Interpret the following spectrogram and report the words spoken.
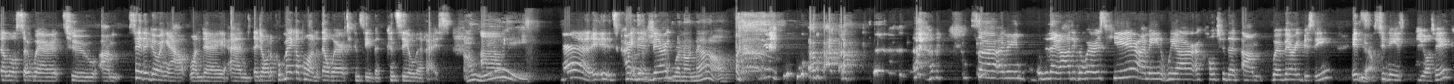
They'll also wear it to, um, say they're going out one day and they don't want to put makeup on, they'll wear it to conceal, conceal their face. Oh, really? Um, yeah, it, it's crazy. Oh, they're very. one on now. so I mean, they are different. Whereas here, I mean, we are a culture that um, we're very busy. It's yeah. Sydney is chaotic,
